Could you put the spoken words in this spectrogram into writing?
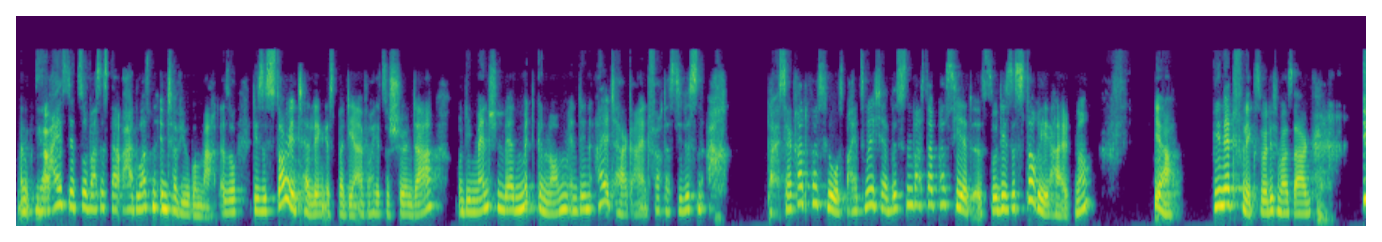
Man ja. weiß jetzt so, was ist da, ah, du hast ein Interview gemacht. Also dieses Storytelling ist bei dir einfach jetzt so schön da und die Menschen werden mitgenommen in den Alltag einfach, dass sie wissen, ach, da ist ja gerade was los. Ach, jetzt will ich ja wissen, was da passiert ist. So diese Story halt, ne? Ja, wie Netflix, würde ich mal sagen.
